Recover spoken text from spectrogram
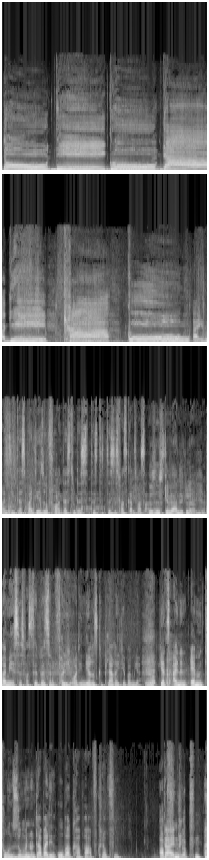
do, di, go, ga, ge, ka, o. Ey, man sieht das bei dir sofort, dass du das, das, das ist was ganz was Das anderes. ist gelernt, ist gelernt. ne? bei mir ist das was, das ist ein völlig ordinäres Geplärre hier bei mir. Ja. Jetzt einen M-Ton summen und dabei den Oberkörper abklopfen. Abklopfen.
